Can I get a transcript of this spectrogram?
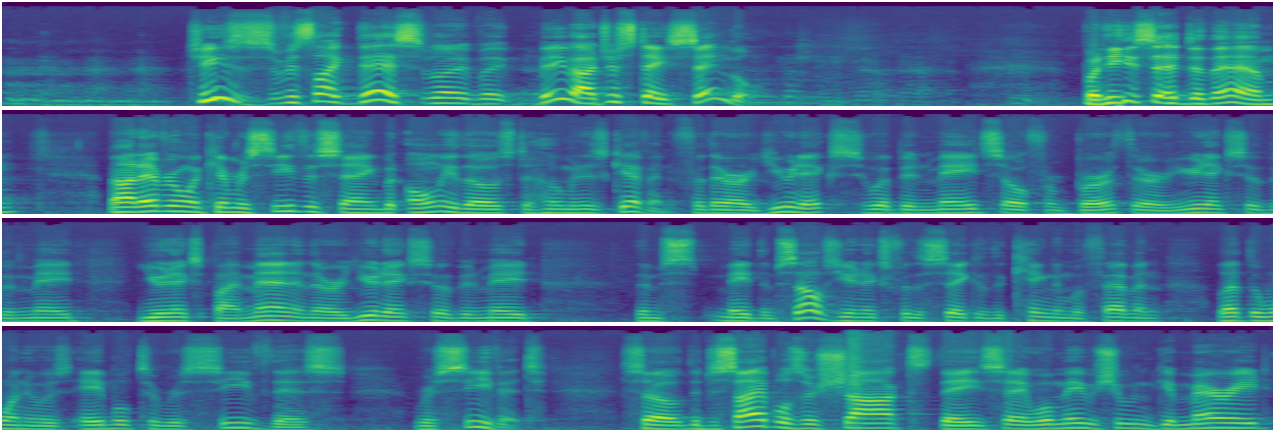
Jesus, if it's like this, maybe I'll just stay single. But he said to them, Not everyone can receive the saying, but only those to whom it is given. For there are eunuchs who have been made so from birth, there are eunuchs who have been made eunuchs by men, and there are eunuchs who have been made, them, made themselves eunuchs for the sake of the kingdom of heaven. Let the one who is able to receive this receive it. So the disciples are shocked. They say, Well, maybe she wouldn't get married.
